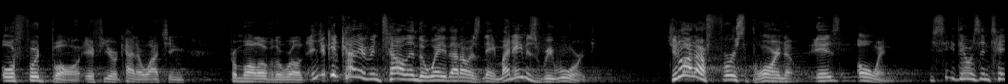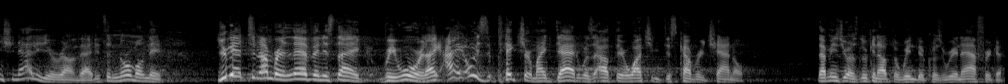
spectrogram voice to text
or football, if you're kind of watching from all over the world. And you can kind of even tell in the way that I was named. My name is Reward. Do you know what our firstborn is? Owen. You see, there was intentionality around that. It's a normal name. You get to number 11, it's like reward. I, I always picture my dad was out there watching Discovery Channel. That means you was looking out the window because we're in Africa.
